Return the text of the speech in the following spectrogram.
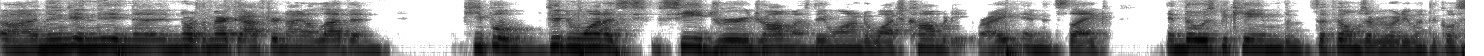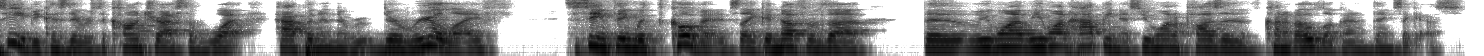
uh, in, in in in North America after 9-11, people didn't want to see dreary dramas. They wanted to watch comedy, right? And it's like and those became the, the, films everybody went to go see because there was the contrast of what happened in the, their real life. It's the same thing with COVID. It's like enough of the the we want we want happiness. We want a positive kind of outlook on things. I guess.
